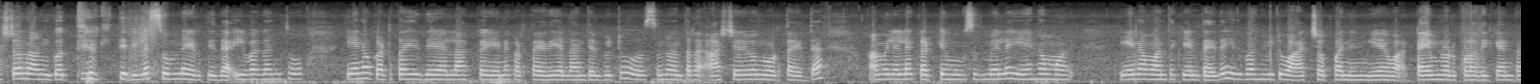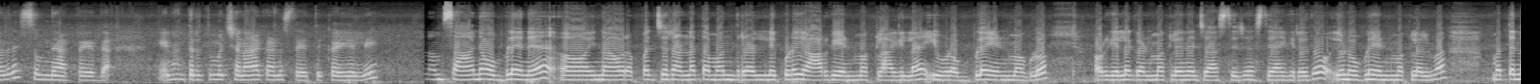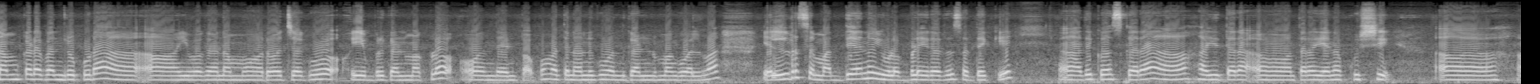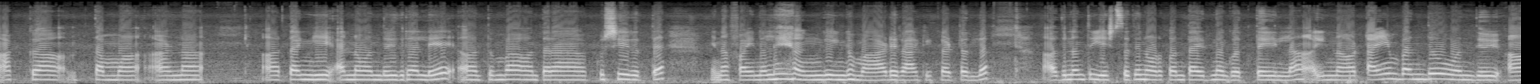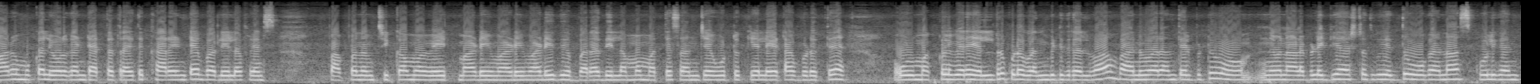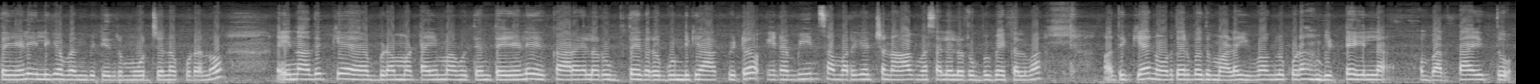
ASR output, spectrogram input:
ಅಷ್ಟೊಂದು ಅವ್ನಿಗೆ ಗೊತ್ತಿರ್ತಿರ್ಲಿಲ್ಲ ಸುಮ್ಮನೆ ಇರ್ತಿದ್ದ. ಇವಾಗಂತೂ ಏನೋ ಕಟ್ತಾ ಇದೆಯಲ್ಲ ಅಕ್ಕ, ಏನೋ ಕಟ್ತಾ ಇದೆಯಲ್ಲ ಅಂತೇಳ್ಬಿಟ್ಟು ಸುಮ್ಮನೆ ಒಂಥರ ಆಶ್ಚರ್ಯವಾಗಿ ನೋಡ್ತಾ ಇದ್ದ. ಆಮೇಲೆಲ್ಲ ಕಟ್ಟಿ ಮುಗಿಸಿದ್ಮೇಲೆ ಏನಮ್ಮ ಏನಮ್ಮ ಅಂತ ಕೇಳ್ತಾ ಇದ್ದೆ. ಇದು ಬಂದುಬಿಟ್ಟು ವಾಚಪ್ಪ ನಿನಗೆ ಟೈಮ್ ನೋಡ್ಕೊಳ್ಳೋದಕ್ಕೆ ಅಂತಂದರೆ ಸುಮ್ಮನೆ ಆಗ್ತಾ ಇದ್ದ. ಏನಂತಾರೆ, ತುಂಬ ಚೆನ್ನಾಗಿ ಕಾಣಿಸ್ತಾ ಇತ್ತು ಕೈಯಲ್ಲಿ. ನಮ್ಮ ಸಾನೆ ಒಬ್ಳೇನೆ ಇನ್ನು ಅವ್ರ ಅಪ್ಪಜ್ಜರ ಅಣ್ಣ ತಮ್ಮಂದ್ರಲ್ಲಿ ಕೂಡ ಯಾರಿಗೂ ಹೆಣ್ಮಕ್ಳಾಗಿಲ್ಲ. ಇವಳೊಬ್ಳೆ ಹೆಣ್ಮಗಳು. ಅವ್ರಿಗೆಲ್ಲ ಗಂಡು ಮಕ್ಳೇ ಜಾಸ್ತಿ ಜಾಸ್ತಿ ಆಗಿರೋದು. ಇವಳೊಬ್ಳೆ ಹೆಣ್ಮಕ್ಳಲ್ವ? ಮತ್ತು ನಮ್ಮ ಕಡೆ ಬಂದರೂ ಕೂಡ ಇವಾಗ ನಮ್ಮ ರೋಜಾಗೂ ಇಬ್ಬರು ಗಂಡು ಮಕ್ಕಳು ಒಂದು ಹೆಣ್ಣು ಪಾಪು, ಮತ್ತು ನನಗೂ ಒಂದು ಗಂಡು ಮಗು ಅಲ್ವಾ? ಎಲ್ಲರೂ ಸ, ಮಧ್ಯಾಹ್ನ ಇವಳೊಬ್ಬಳೆ ಇರೋದು ಸದ್ಯಕ್ಕೆ. ಅದಕ್ಕೋಸ್ಕರ ಈ ಥರ ಒಂಥರ ಏನೋ ಖುಷಿ. ಅಕ್ಕ, ತಮ್ಮ, ಅಣ್ಣ ತಂಗಿ ಅನ್ನೋ ಒಂದು ಇದರಲ್ಲಿ ತುಂಬ ಒಂಥರ ಖುಷಿ ಇರುತ್ತೆ. ಇನ್ನು ಫೈನಲಿ ಹಂಗೆ ಹಿಂಗೆ ಮಾಡಿ ರಾಖಿ ಕಟ್ಟಿದ್ಲು. ಅದನ್ನಂತೂ ಎಷ್ಟು ಸತಿ ನೋಡ್ಕೊತಾ ಇದ್ನೋ ಗೊತ್ತೇ ಇಲ್ಲ. ಇನ್ನು ಟೈಮ್ ಬಂದು ಒಂದು ಆರು ಮುಕ್ಕಾಲು ಏಳು ಗಂಟೆ ಹತ್ತತ್ರ ಆಯಿತು. ಕರೆಂಟೇ ಬರಲಿಲ್ಲ ಫ್ರೆಂಡ್ಸ್ ಪಾಪ ನಮ್ಮ ಚಿಕ್ಕಮ್ಮ ವೆಯ್ಟ್ ಮಾಡಿ ಮಾಡಿ ಮಾಡಿ ಬರೋದಿಲ್ಲಮ್ಮ. ಮತ್ತೆ ಸಂಜೆ ಊಟಕ್ಕೆ ಲೇಟ್ ಆಗಿಬಿಡುತ್ತೆ. ಅವ್ರ ಮಕ್ಕಳು ಬೇರೆ ಎಲ್ಲರೂ ಕೂಡ ಬಂದ್ಬಿಟ್ಟಿದ್ರಲ್ವಾ? ಭಾನುವಾರ ಅಂತ ಹೇಳ್ಬಿಟ್ಟು ನೀವು ನಾಳೆ ಬೆಳಗ್ಗೆ ಅಷ್ಟೊತ್ತಿಗೂ ಎದ್ದು ಹೋಗೋಣ ಸ್ಕೂಲಿಗೆ ಅಂತ ಹೇಳಿ ಇಲ್ಲಿಗೆ ಬಂದ್ಬಿಟ್ಟಿದ್ರು ಮೂರು ಜನ ಕೂಡ ಇನ್ನು ಅದಕ್ಕೆ ಬಿಡಮ್ಮ ಟೈಮ್ ಆಗುತ್ತೆ ಅಂತ ಹೇಳಿ ಖಾರ ಎಲ್ಲ ರುಬ್ತಾ ಇದ್ದಾರೆ, ಗುಂಡಿಗೆ ಹಾಕ್ಬಿಟ್ಟು. ಇನ್ನು ಮೀನು ಸಾಂಬಾರಿಗೆ ಚೆನ್ನಾಗಿ ಮಸಾಲೆ ಎಲ್ಲ ರುಬ್ಬಬೇಕಲ್ವ? ಅದಕ್ಕೆ ನೋಡ್ತಾ ಇರ್ಬೋದು, ಮಳೆ ಇವಾಗಲೂ ಕೂಡ ಬಿಟ್ಟೇ ಇಲ್ಲ, ಬರ್ತಾ ಇತ್ತು.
